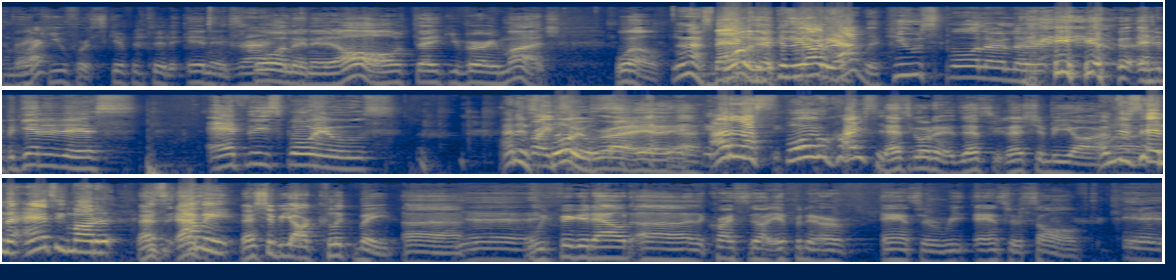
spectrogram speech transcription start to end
Am Thank right? you for skipping to the end and Exactly. spoiling it all. Thank you very much. Well, They're not spoiling it because it already happened. Huge spoiler alert at the beginning of this. Anthony spoils. I didn't Crisis. spoil. right, yeah, yeah. How did I spoil Crisis? That's gonna that's that should be our. I'm just uh, saying the anti-monitor. That's, I mean, that should be our clickbait. Uh, Yeah. we figured out uh, the Crisis on Infinite Earth answer re, answer solved. Yeah.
